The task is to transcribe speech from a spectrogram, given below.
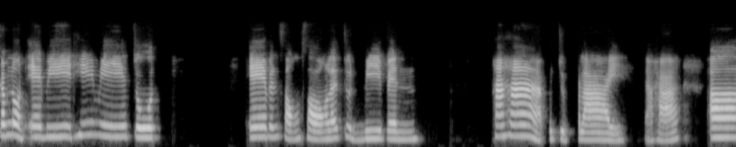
กำหนด AB ที่มีจุด A เป็นสองสองและจุด B เป็นห้าห้าเป็นจุดปลายนะคะเอ่อ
